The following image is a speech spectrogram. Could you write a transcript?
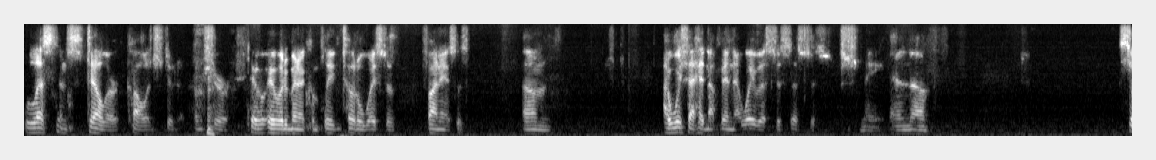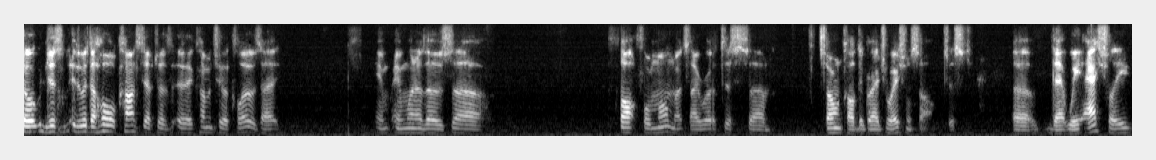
less than stellar college student. I'm sure it, it would have been a complete and total waste of finances. Um, I wish I had not been that way, but it's just that's just, just me. And um, so, just with the whole concept of uh, coming to a close, I, in, in one of those uh, thoughtful moments, I wrote this um, song called the graduation song, just uh, that we actually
